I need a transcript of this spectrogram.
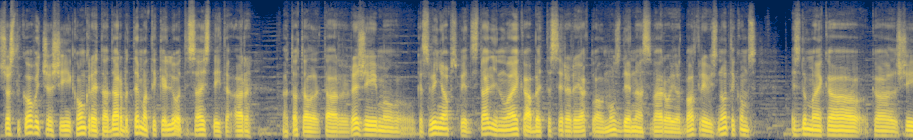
Šostakoviča šī konkrētā darba tematika ir ļoti saistīta ar totalitāru režīmu, kas viņu apspieda Staļina laikā, bet tas ir arī aktuāli mūsdienās, vērojot Baltkrievijas notikumus. Es domāju, ka, ka šī,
